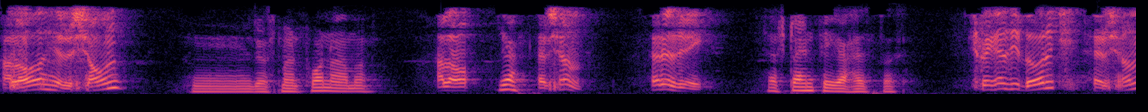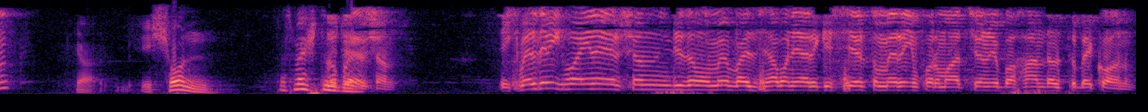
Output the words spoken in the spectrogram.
Hallo, Herr Sean? Hm, das ist mein Vorname. Hallo, Ja, Herr Sean. Hören Sie mich? Herr Steinfeger heißt das. Sprechen Sie Deutsch, Herr Sean? Ja, ich schon. Was möchten Sie Super, Herr denn? Sean. Ich melde mich bei Ihnen, Herr Sean, in diesem Moment, weil Sie haben ja registriert, um mehr Informationen über Handel zu bekommen.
